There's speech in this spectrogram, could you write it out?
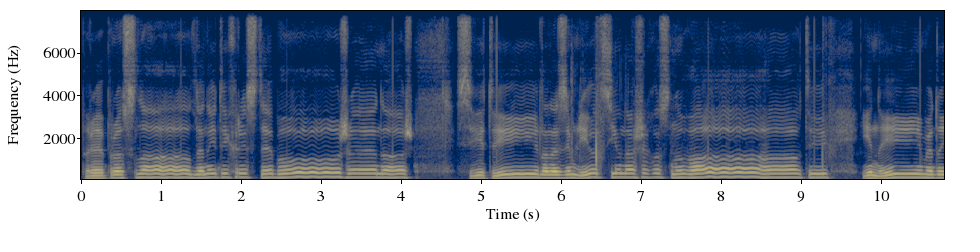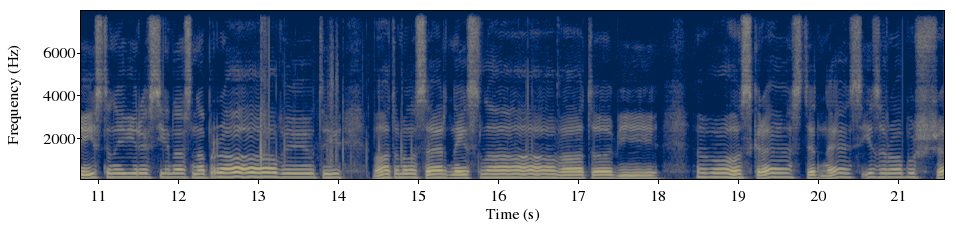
Препрославлений ти Христе Боже наш, світила на землі отців наших основав ти, і ними до істини віри всіх нас направив ти, багатомилосердний слава тобі. Воскрести днес із гробу щедрий,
